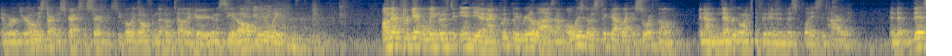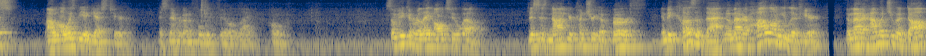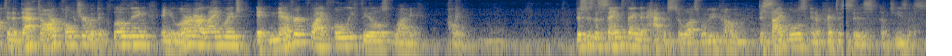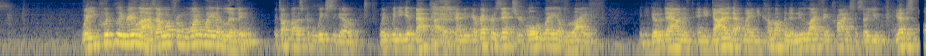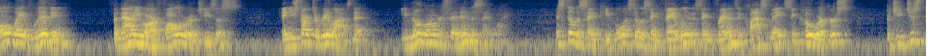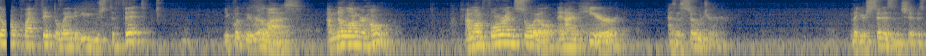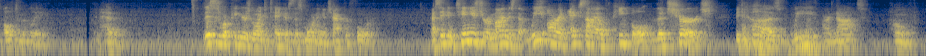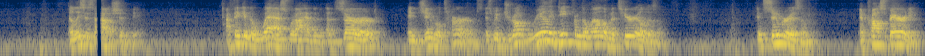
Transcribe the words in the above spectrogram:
and we're, you're only starting to scratch the surface. You've only gone from the hotel to here. You're going to see it all through the week. I'll never forget when we moved to India, and I quickly realized I'm always going to stick out like a sore thumb, and I'm never going to fit into this place entirely. And that this, I will always be a guest here. It's never going to fully feel like home. Some of you can relate all too well. This is not your country of birth, and because of that, no matter how long you live here, no matter how much you adopt and adapt to our culture with the clothing and you learn our language, it never quite fully feels like home. This is the same thing that happens to us when we become disciples and apprentices of Jesus. Where you quickly realize, I went from one way of living, we talked about this a couple weeks ago, when, when you get baptized, it kind of it represents your old way of life and you go down and, and you die that way and you come up in a new life in Christ. And so you, you have this old way of living, but now you are a follower of Jesus, and you start to realize that you no longer fit in the same way. It's still the same people, it's still the same family and the same friends and classmates and coworkers, but you just don't quite fit the way that you used to fit. You quickly realize, I'm no longer home. I'm on foreign soil and I'm here as a sojourner that your citizenship is ultimately in heaven. This is where Peter is going to take us this morning in chapter 4. As he continues to remind us that we are an exiled people, the church, because we are not home. At least it's how it should be. I think in the West, what I have observed in general terms is we've drunk really deep from the well of materialism, consumerism, and prosperity.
